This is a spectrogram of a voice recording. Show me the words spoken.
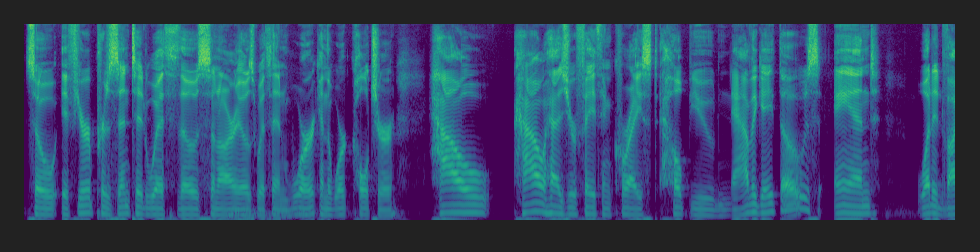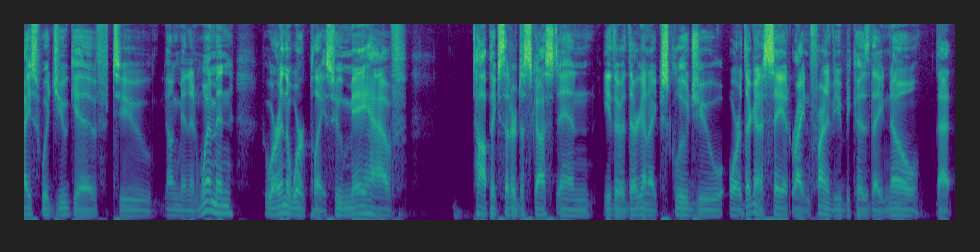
so if you're presented with those scenarios within work and the work culture, how how has your faith in Christ helped you navigate those? And what advice would you give to young men and women who are in the workplace who may have topics that are discussed and either they're going to exclude you or they're going to say it right in front of you because they know that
